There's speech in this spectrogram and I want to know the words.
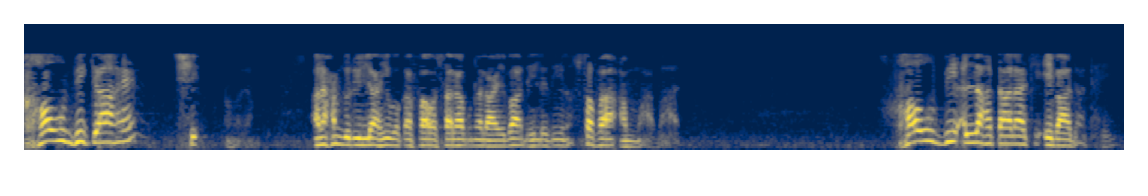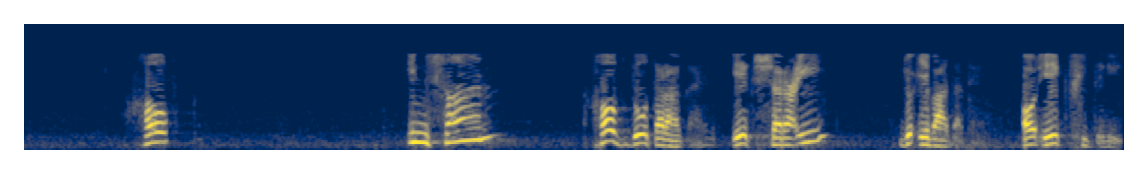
خوف بھی کیا ہے؟ الحمد للہ وقفا وسلام الدین صفا ام آباد خوف بھی اللہ تعالی کی عبادت ہے۔ خوف، انسان خوف دو طرح کا ہے۔ ایک شرعی جو عبادت ہے اور ایک فطری۔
